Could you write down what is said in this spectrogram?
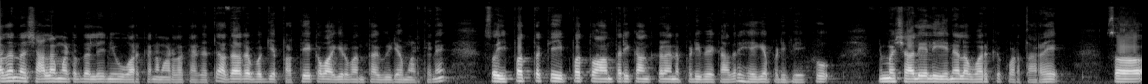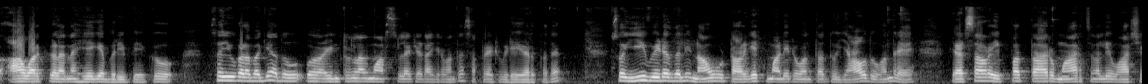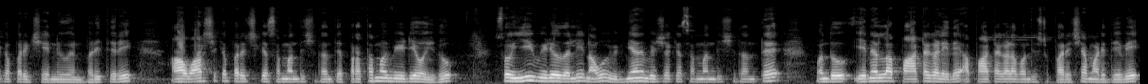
ಅದನ್ನು ಶಾಲಾ ಮಟ್ಟದಲ್ಲಿ ನೀವು ವರ್ಕನ್ನು ಮಾಡಬೇಕಾಗತ್ತೆ. ಅದರ ಬಗ್ಗೆ ಪ್ರತ್ಯೇಕವಾಗಿರುವಂಥ ವಿಡಿಯೋ ಮಾಡ್ತೇನೆ. ಸೊ ಇಪ್ಪತ್ತಕ್ಕೆ ಇಪ್ಪತ್ತು ಆಂತರಿಕ ಅಂಕಗಳನ್ನು ಪಡಿಬೇಕಾದರೆ ಹೇಗೆ ಪಡಿಬೇಕು? ನಿಮ್ಮ ಶಾಲೆಯಲ್ಲಿ ಏನೆಲ್ಲ ವರ್ಕ್ ಕೊಡ್ತಾರೆ? ಸೊ ಆ ವರ್ಕ್ಗಳನ್ನು ಹೇಗೆ ಬರಿಬೇಕು? ಸೊ ಇವುಗಳ ಬಗ್ಗೆ ಅದು ಇಂಟರ್ನಲ್ ಮಾರ್ಕ್ಸ್ ರಿಲೇಟೆಡ್ ಆಗಿರುವಂಥ ಸಪ್ರೇಟ್ ವಿಡಿಯೋ ಇರ್ತದೆ. ಸೊ ಈ ವಿಡಿಯೋದಲ್ಲಿ ನಾವು ಟಾರ್ಗೆಟ್ ಮಾಡಿರುವಂಥದ್ದು ಯಾವುದು ಅಂದರೆ, ಎರಡು ಸಾವಿರ ಇಪ್ಪತ್ತಾರು ಮಾರ್ಚ್ನಲ್ಲಿ ವಾರ್ಷಿಕ ಪರೀಕ್ಷೆಯನ್ನು ನೀವು ಏನು ಬರಿತೀರಿ? ಆ ವಾರ್ಷಿಕ ಪರೀಕ್ಷೆಗೆ ಸಂಬಂಧಿಸಿದಂತೆ ಪ್ರಥಮ ವಿಡಿಯೋ ಇದು. ಸೊ ಈ ವಿಡಿಯೋದಲ್ಲಿ ನಾವು ವಿಜ್ಞಾನ ವಿಷಯಕ್ಕೆ ಸಂಬಂಧಿಸಿದಂತೆ ಒಂದು ಏನೆಲ್ಲ ಪಾಠಗಳಿದೆ, ಆ ಪಾಠಗಳ ಒಂದಿಷ್ಟು ಪರಿಚಯ ಮಾಡಿದ್ದೀವಿ.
